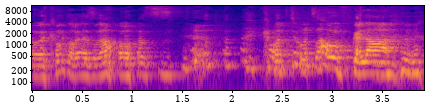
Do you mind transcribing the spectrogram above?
Aber es kommt doch erst raus. Konto ist aufgeladen.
